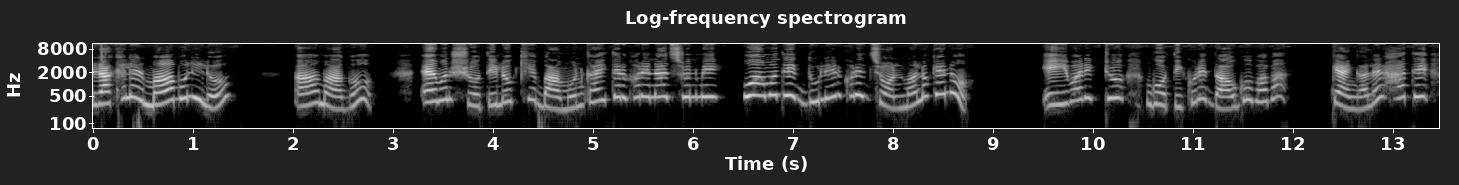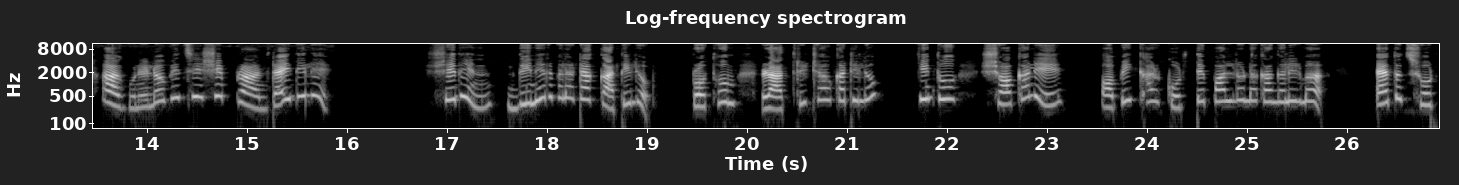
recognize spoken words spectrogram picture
রাখেলের মা বলিল, আ মা গো, এমন সতীলক্ষ্মী বামন কাইতের ঘরে না জন্মে ও আমাদের দুলের ঘরে জন্মালো কেন? এইবার একটু গতি করে দাও গো বাবা, ক্যাঙ্গালের হাতে আগুনে লোভে যে সে প্রাণটাই দিলে। সেদিন দিনের বেলাটা কাটিল, প্রথম রাত্রিটাও কাটিল, কিন্তু সকালে অপেক্ষার করতে পারল না কাঙ্গালির মা। এত ছোট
